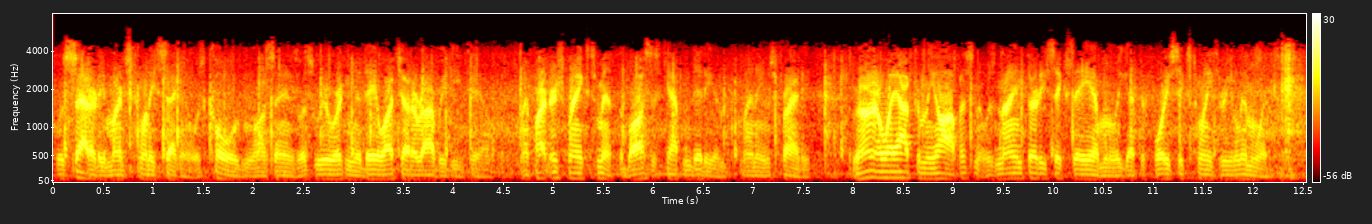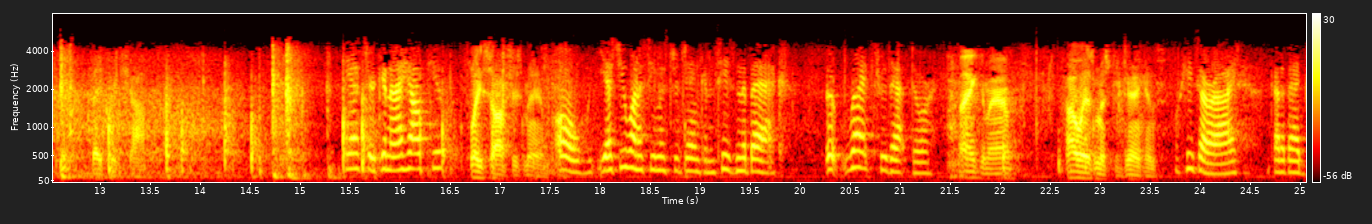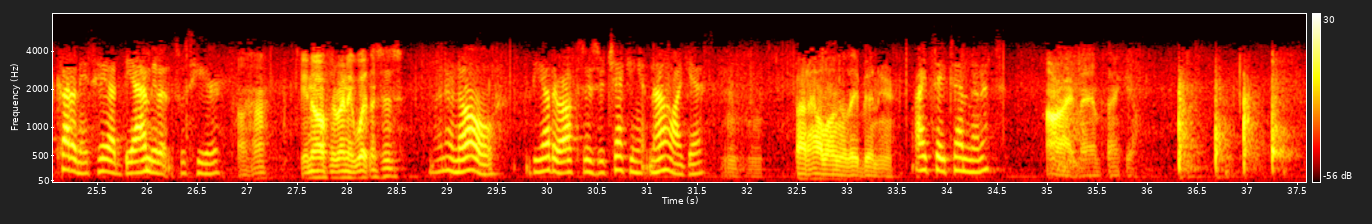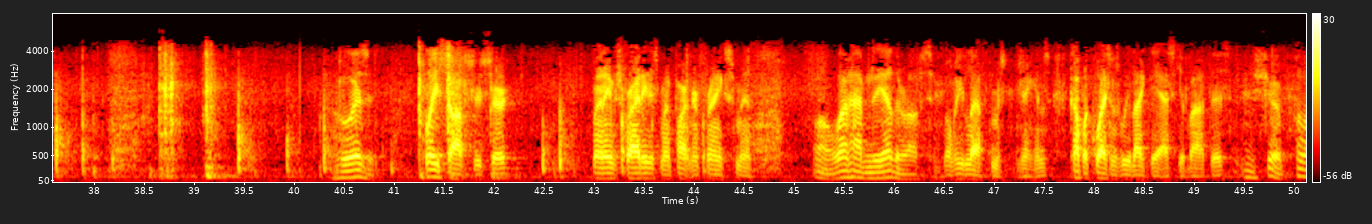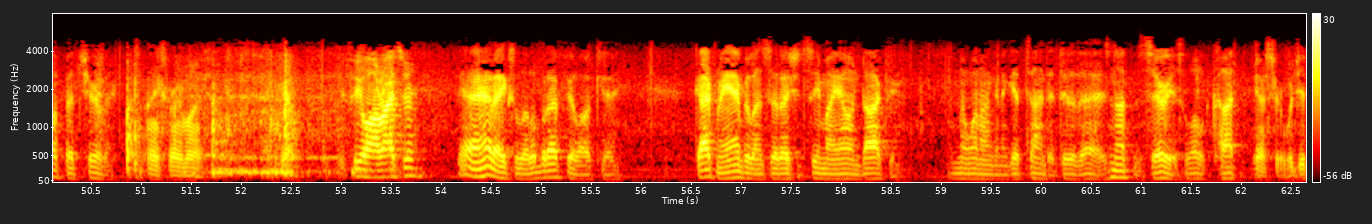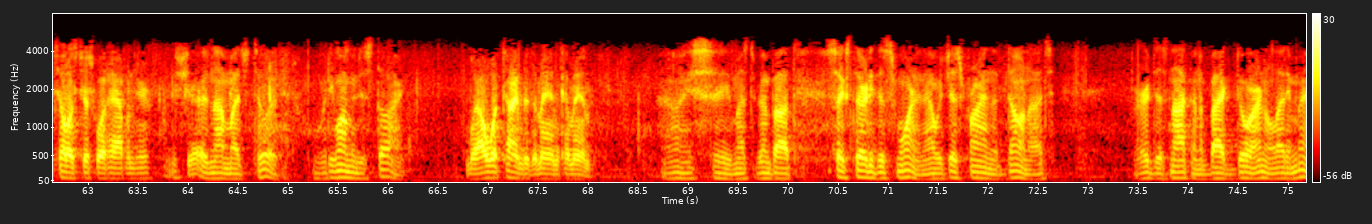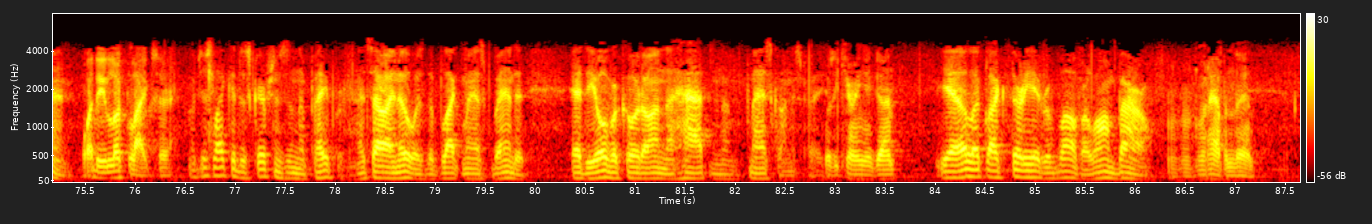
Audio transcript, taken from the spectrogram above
It was Saturday, March 22nd. It was cold in Los Angeles. We were working the day watch out of robbery detail. My partner's Frank Smith. The boss is Captain Didion. My name's Friday. We were on our way out from the office, and it was 9.36 a.m. when we got to 4623 Linwood. Bakery shop. Yes, sir. Can I help you? Police officers, ma'am. Oh, yes, you want to see Mr. Jenkins. He's in the back. Uh, right through that door. Thank you, ma'am. How is Mr. Jenkins? Oh, he's all right. Got a bad cut on his head. The ambulance was here. Uh huh. Do you know if there are any witnesses? I don't know. The other officers are checking it now, I guess. Mm-hmm. About how long have they been here? I'd say ten minutes. All right, ma'am. Thank you. Who is it? Police officer, sir. My name's Friday. This is my partner, Frank Smith. Oh, what happened to the other officer? Well, he left, Mr. Jenkins. A couple of questions we'd like to ask you about this. Yeah, sure. Pull up that chair there. Thanks very much. Thank you. You feel all right, sir? Yeah, headaches a little, but I feel okay. Guy from the ambulance said I should see my own doctor. I don't know when I'm going to get time to do that. It's nothing serious, a little cut. Yes, sir. Would you tell us just what happened here? Sure, there's not much to it. Where do you want me to start? Well, what time did the man come in? Oh, I see. Must have been about 6.30 this morning. I was just frying the donuts. I heard this knock on the back door, and I let him in. What did he look like, sir? Well, just like the descriptions in the paper. That's how I knew it was the Black Masked Bandit. Had the overcoat on, the hat, and the mask on his face. Was he carrying a gun? Yeah, it looked like a 38 revolver, long barrel. Mm-hmm. What happened then?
